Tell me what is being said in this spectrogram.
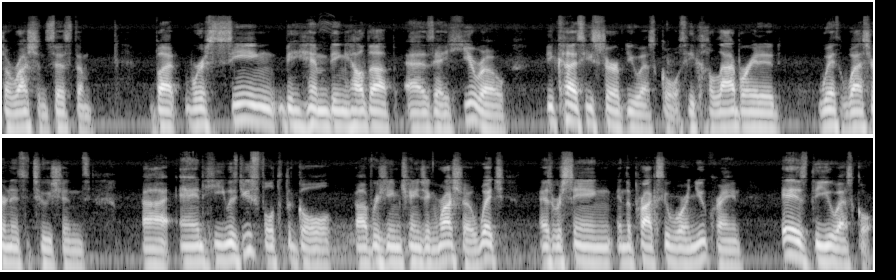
the Russian system. But we're seeing him being held up as a hero because he served U.S. goals. He collaborated with Western institutions, uh, and he was useful to the goal of regime changing Russia, which as we're seeing in the proxy war in Ukraine, is the U.S. goal?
